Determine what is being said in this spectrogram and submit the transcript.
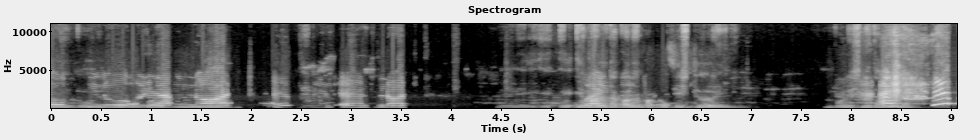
ও no I am not and not এই মালটা কবে পাঠাইছিস তুই? বলিস নি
